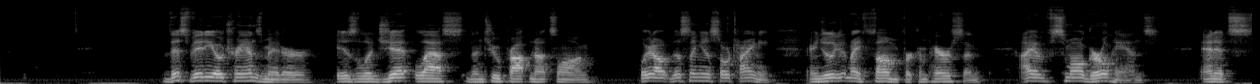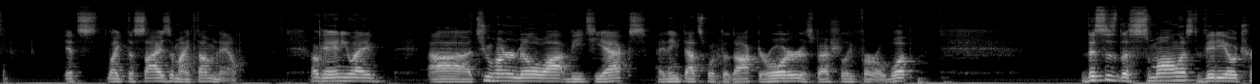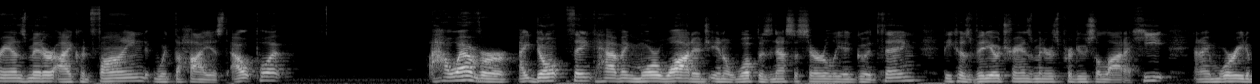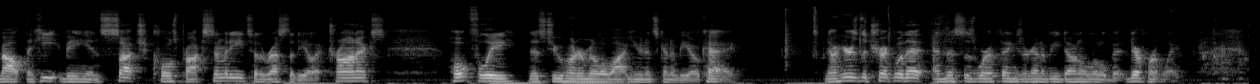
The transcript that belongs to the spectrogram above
This video transmitter is legit less than two prop nuts long. Look at how this thing is so tiny. I mean, just look at my thumb for comparison. I have small girl hands, and it's it's like the size of my thumbnail. Okay, anyway, uh, 200 milliwatt VTX. I think that's what the doctor ordered, especially for a whoop. This is the smallest video transmitter I could find with the highest output. However, I don't think having more wattage in a whoop is necessarily a good thing because video transmitters produce a lot of heat, and I'm worried about the heat being in such close proximity to the rest of the electronics. Hopefully, this 200 milliwatt unit's going to be okay. Now, here's the trick with it, and this is where things are going to be done a little bit differently.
